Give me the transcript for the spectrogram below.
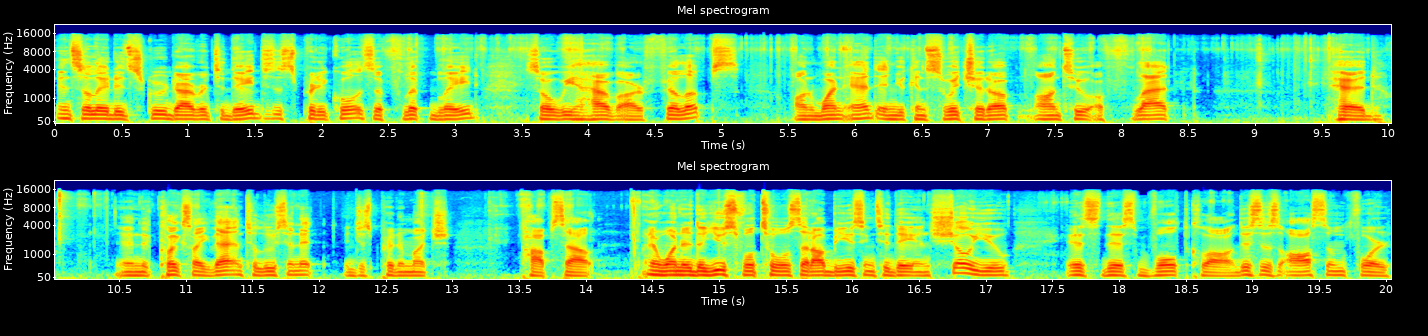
insulated screwdriver today. This is pretty cool. It's a flip blade. So we have our Phillips on one end and you can switch it up onto a flat head and it clicks like that and to loosen it, it just pretty much pops out. And one of the useful tools that I'll be using today and show you is this volt claw. This is awesome for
